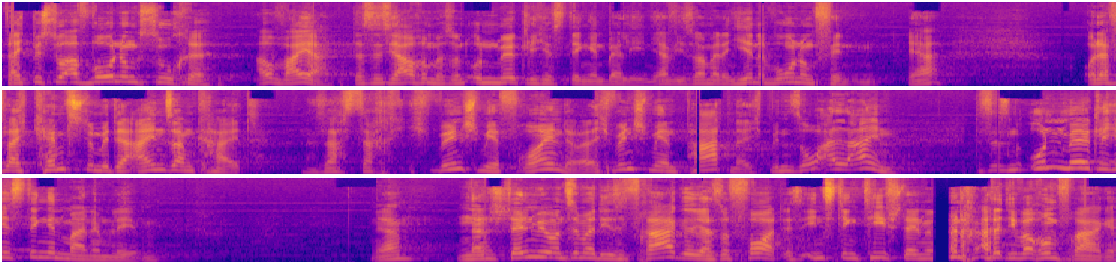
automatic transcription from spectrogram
vielleicht bist du auf Wohnungssuche. Oh weia, das ist ja auch immer so ein unmögliches Ding in Berlin. Ja? Wie soll man denn hier eine Wohnung finden? Ja? Oder vielleicht kämpfst du mit der Einsamkeit. Du sagst, ach, ich wünsche mir Freunde oder ich wünsche mir einen Partner. Ich bin so allein. Das ist ein unmögliches Ding in meinem Leben. Ja? Und dann stellen wir uns immer diese Frage, ja sofort, ist instinktiv stellen wir doch alle die Warum-Frage.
